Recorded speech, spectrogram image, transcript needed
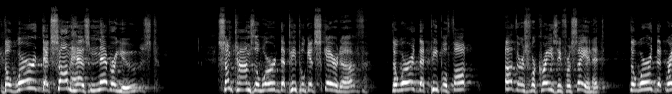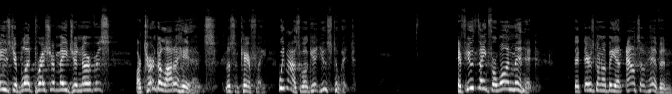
The word that some has never used Sometimes the word that people get scared of, the word that people thought others were crazy for saying it, the word that raised your blood pressure, made you nervous, or turned a lot of heads. Listen carefully. We might as well get used to it. If you think for one minute that there's going to be an ounce of heaven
